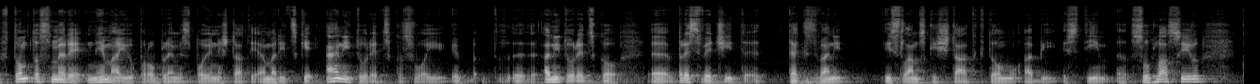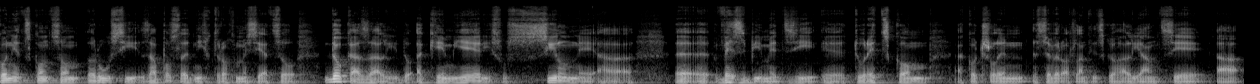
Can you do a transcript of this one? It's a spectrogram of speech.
v tomto smere nemajú problém Spojené štáty americké ani Turecko, svoj, e, ani Turecko e, presvedčiť tzv. Islamský štát k tomu, aby s tým súhlasil. Konec koncom Rusi za posledných troch mesiacov dokázali, do aké miery sú silné a väzby medzi Tureckom ako člen Severoatlantického aliancie a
